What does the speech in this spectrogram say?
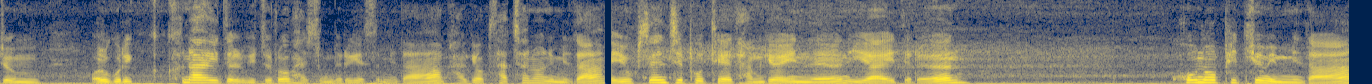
좀 얼굴이 큰 아이들 위주로 발송드리겠습니다. 가격 4,000원입니다. 6cm 포트에 담겨 있는 이 아이들은 코노피티움입니다.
